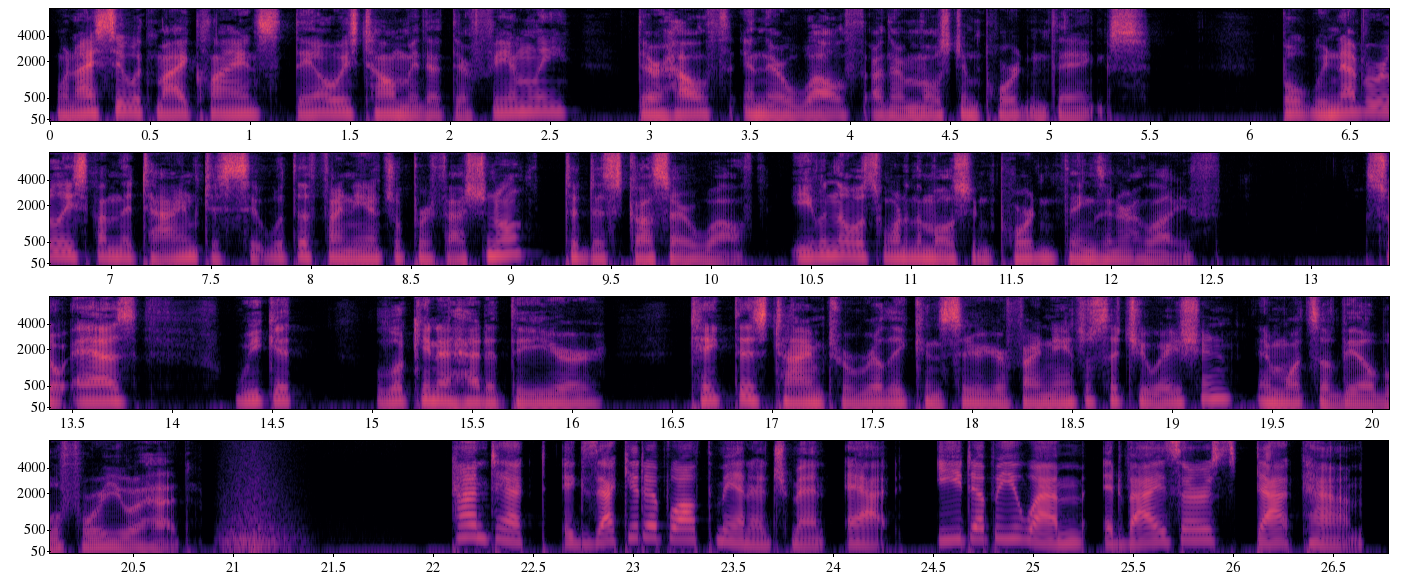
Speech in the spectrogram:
When I sit with my clients, they always tell me that their family, their health, and their wealth are their most important things. But we never really spend the time to sit with a financial professional to discuss our wealth, even though it's one of the most important things in our life. So, as we get looking ahead at the year, take this time to really consider your financial situation and what's available for you ahead. Contact Executive Wealth Management at ewmadvisors.com.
